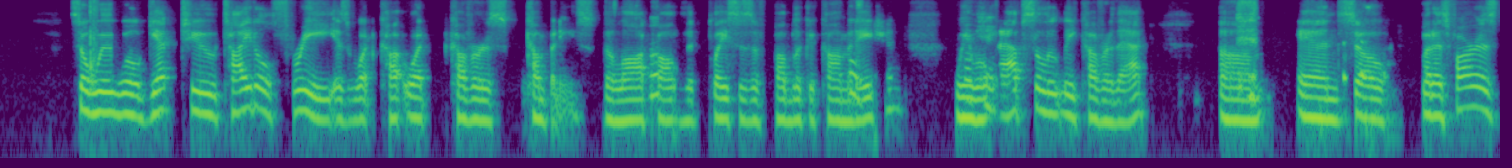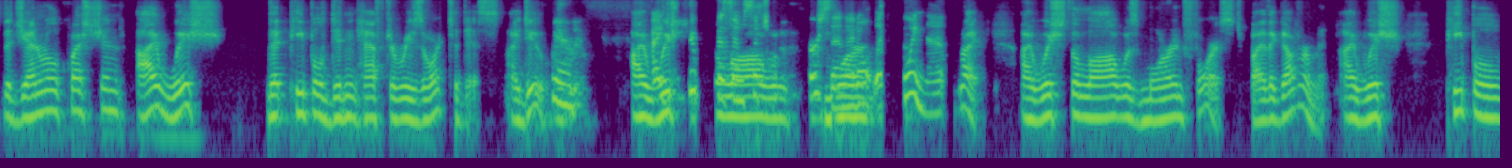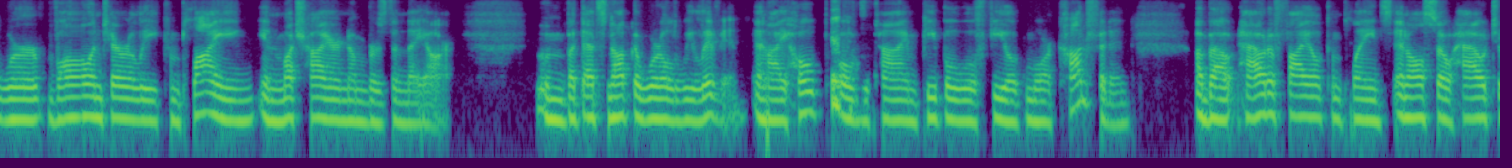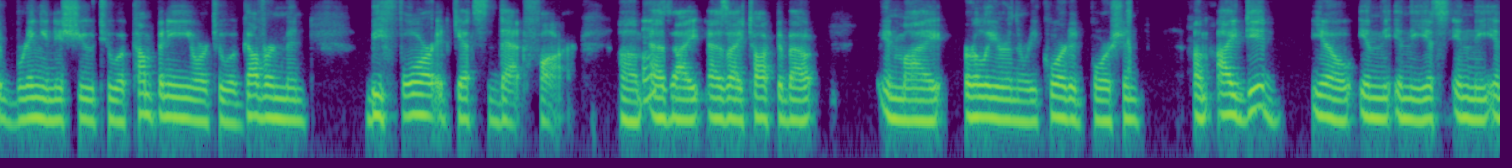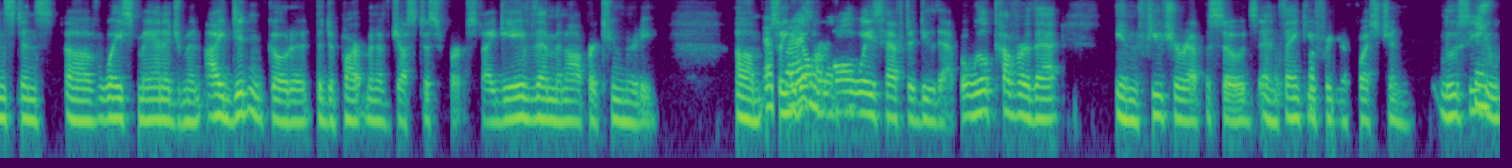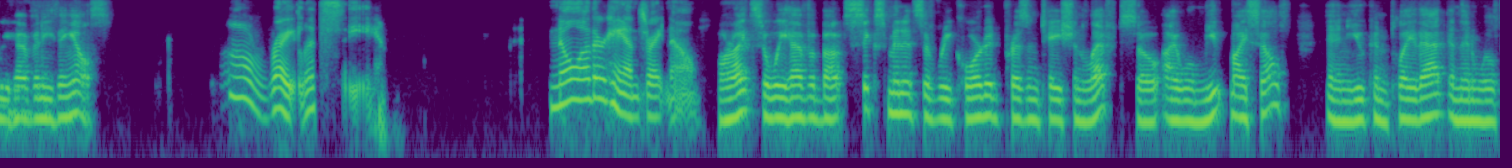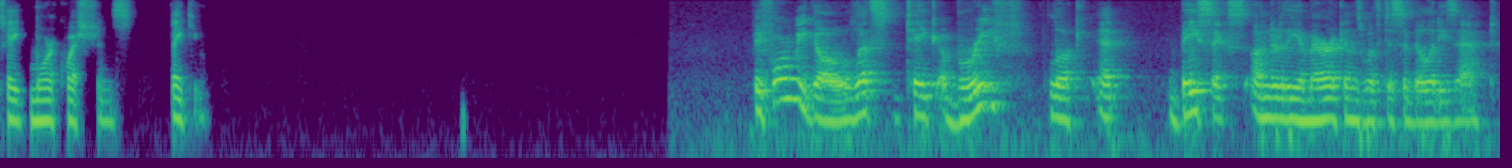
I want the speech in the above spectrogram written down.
so we will get to Title Three is what co- what covers companies. The law oh. calls it places of public accommodation. We okay. will absolutely cover that. Um, and so, but as far as the general question, I wish that people didn't have to resort to this. I do. Yeah. I, I wish the law was person. More, I don't like doing that. Right. I wish the law was more enforced by the government. I wish people were voluntarily complying in much higher numbers than they are. Um, but that's not the world we live in. And I hope over time people will feel more confident about how to file complaints and also how to bring an issue to a company or to a government before it gets that far. Um, oh. As I as I talked about in my earlier in the recorded portion, um, I did you know in the in the in the instance of waste management i didn't go to the department of justice first i gave them an opportunity um, so you don't always have to do that but we'll cover that in future episodes and thank you for your question lucy thank do we have anything else all right let's see no other hands right now. All right. So we have about six minutes of recorded presentation left. So I will mute myself and you can play that, and then we'll take more questions. Thank you. Before we go, let's take a brief look at basics under the Americans with Disabilities Act.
